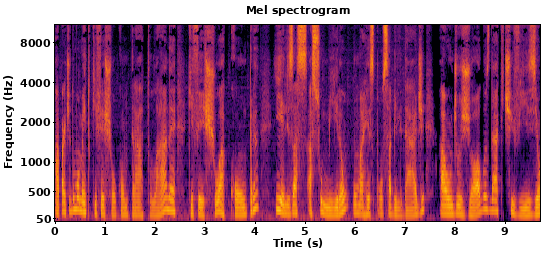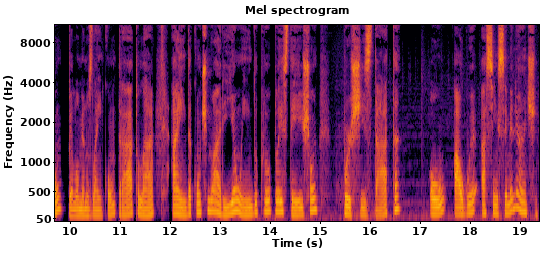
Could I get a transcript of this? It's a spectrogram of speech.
a partir do momento que fechou o contrato lá, né? Que fechou a compra e eles ass assumiram uma responsabilidade aonde os jogos da Activision, pelo menos lá em contrato lá, ainda continuariam indo pro PlayStation por X data ou algo assim semelhante.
